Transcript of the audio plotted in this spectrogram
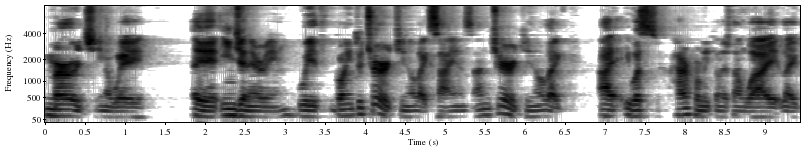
merge in a way uh, engineering with going to church you know like science and church you know? Like i it was hard for me to understand why like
